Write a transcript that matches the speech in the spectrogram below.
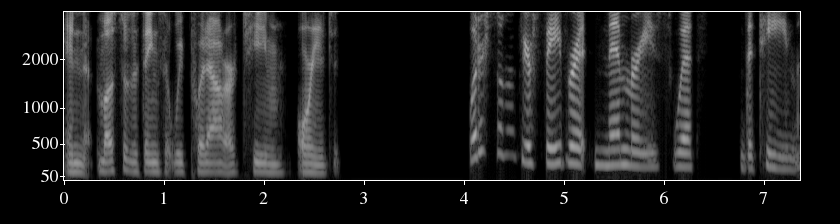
and most of the things that we put out are team oriented. What are some of your favorite memories with the team?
